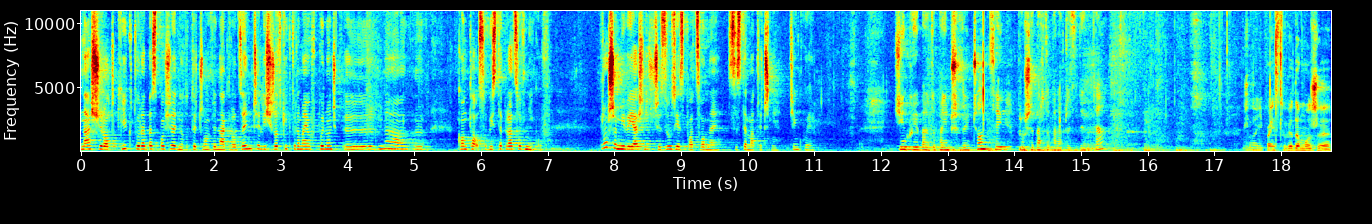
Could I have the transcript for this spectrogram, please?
na środki, które bezpośrednio dotyczą wynagrodzeń, czyli środki, które mają wpłynąć y, na y, konta osobiste pracowników. Proszę mi wyjaśnić, czy ZUS jest płacony systematycznie. Dziękuję. Dziękuję bardzo Pani Przewodniczącej. Proszę bardzo Pana Prezydenta. Szanowni Państwo, wiadomo, że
